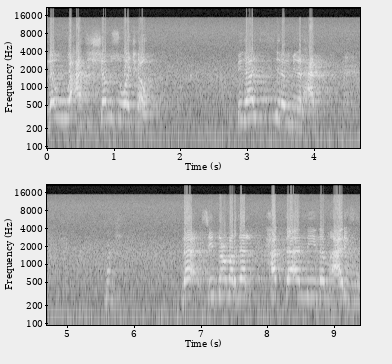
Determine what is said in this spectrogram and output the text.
لوحت الشمس وجهه. بقى من الحر ماشي. لا سيدنا عمر قال حتى أني لم أعرفه.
